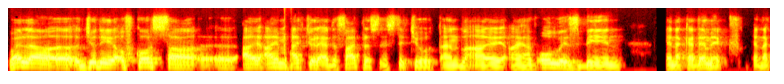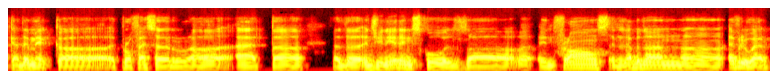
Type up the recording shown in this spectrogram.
Well, uh, uh, Judy, of course, uh, uh I, am actually at the Cyprus Institute, and I, I have always been an academic, an academic uh, professor uh, at the engineering schools uh, in France, in Lebanon, uh, everywhere.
